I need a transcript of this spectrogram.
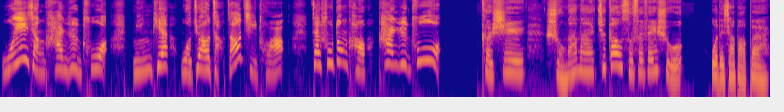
我也想看日出，明天我就要早早起床，在树洞口看日出。可是鼠妈妈却告诉飞飞鼠：“我的小宝贝儿，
